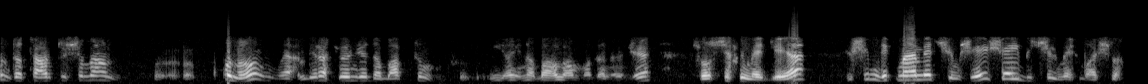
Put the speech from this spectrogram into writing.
anda tartışılan konu yani biraz önce de baktım Mehmet Şimşek'e şey biçilmeye başlandı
